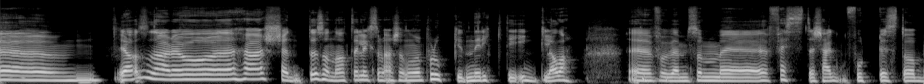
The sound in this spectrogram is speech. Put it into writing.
um, Ja, så da er det jo Jeg har skjønt det sånn at det liksom er sånn å plukke den riktige igla, da. Eh, For hvem som eh, fester seg fortest og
